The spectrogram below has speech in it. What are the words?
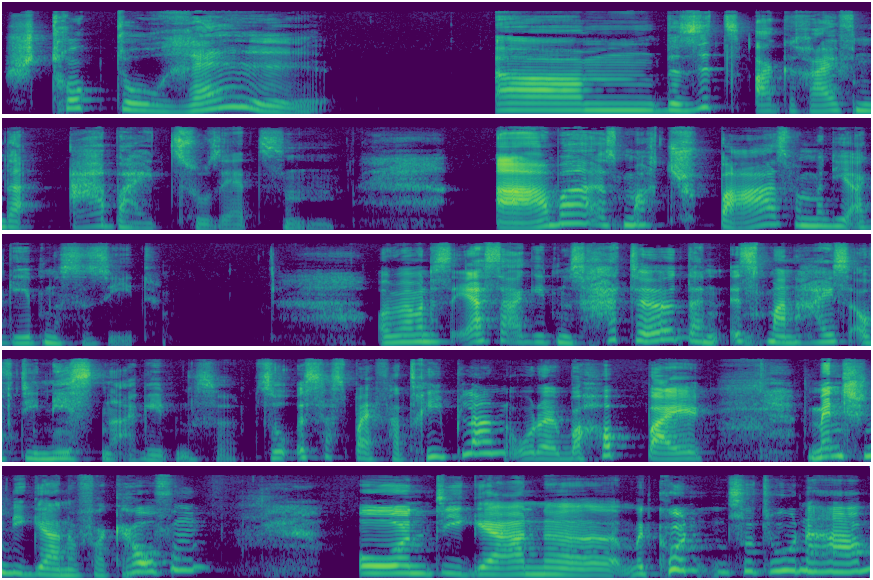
strukturell ähm, besitzergreifende Arbeit zu setzen. Aber es macht Spaß, wenn man die Ergebnisse sieht. Und wenn man das erste Ergebnis hatte, dann ist man heiß auf die nächsten Ergebnisse. So ist das bei Vertrieblern oder überhaupt bei Menschen, die gerne verkaufen und die gerne mit Kunden zu tun haben.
